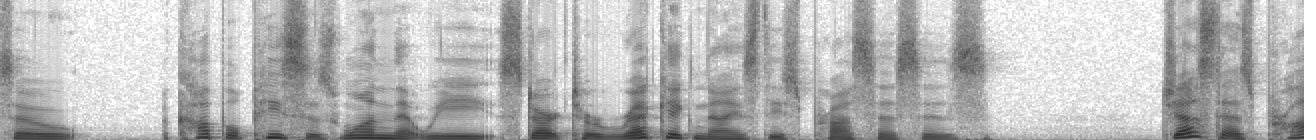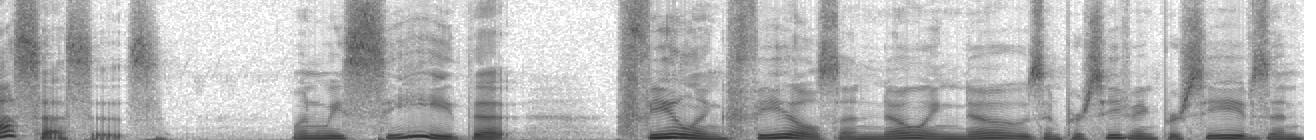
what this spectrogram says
So, a couple pieces. One, that we start to recognize these processes just as processes. When we see that feeling feels and knowing knows and perceiving perceives and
